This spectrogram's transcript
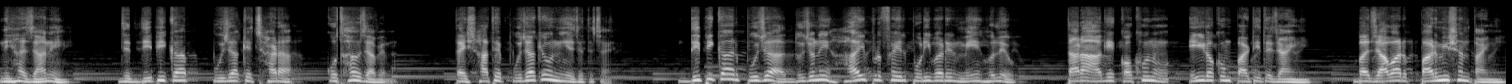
নেহা জানে যে দীপিকা পূজাকে ছাড়া কোথাও যাবে না, তাই সাথে পূজাকেও নিয়ে যেতে চায়। দীপিকা আর পূজা দুজনেই হাই প্রোফাইল পরিবারের মেয়ে হলেও তারা আগে কখনো এই রকম পার্টিতে যায়নি বা যাওয়ার পারমিশন পায়নি।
